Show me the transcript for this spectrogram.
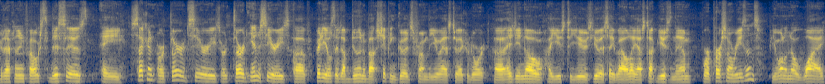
Good afternoon, folks. This is a second or third series, or third in a series of videos that I'm doing about shipping goods from the U.S. to Ecuador. Uh, as you know, I used to use USA Valet. I stopped using them for personal reasons. If you want to know why,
